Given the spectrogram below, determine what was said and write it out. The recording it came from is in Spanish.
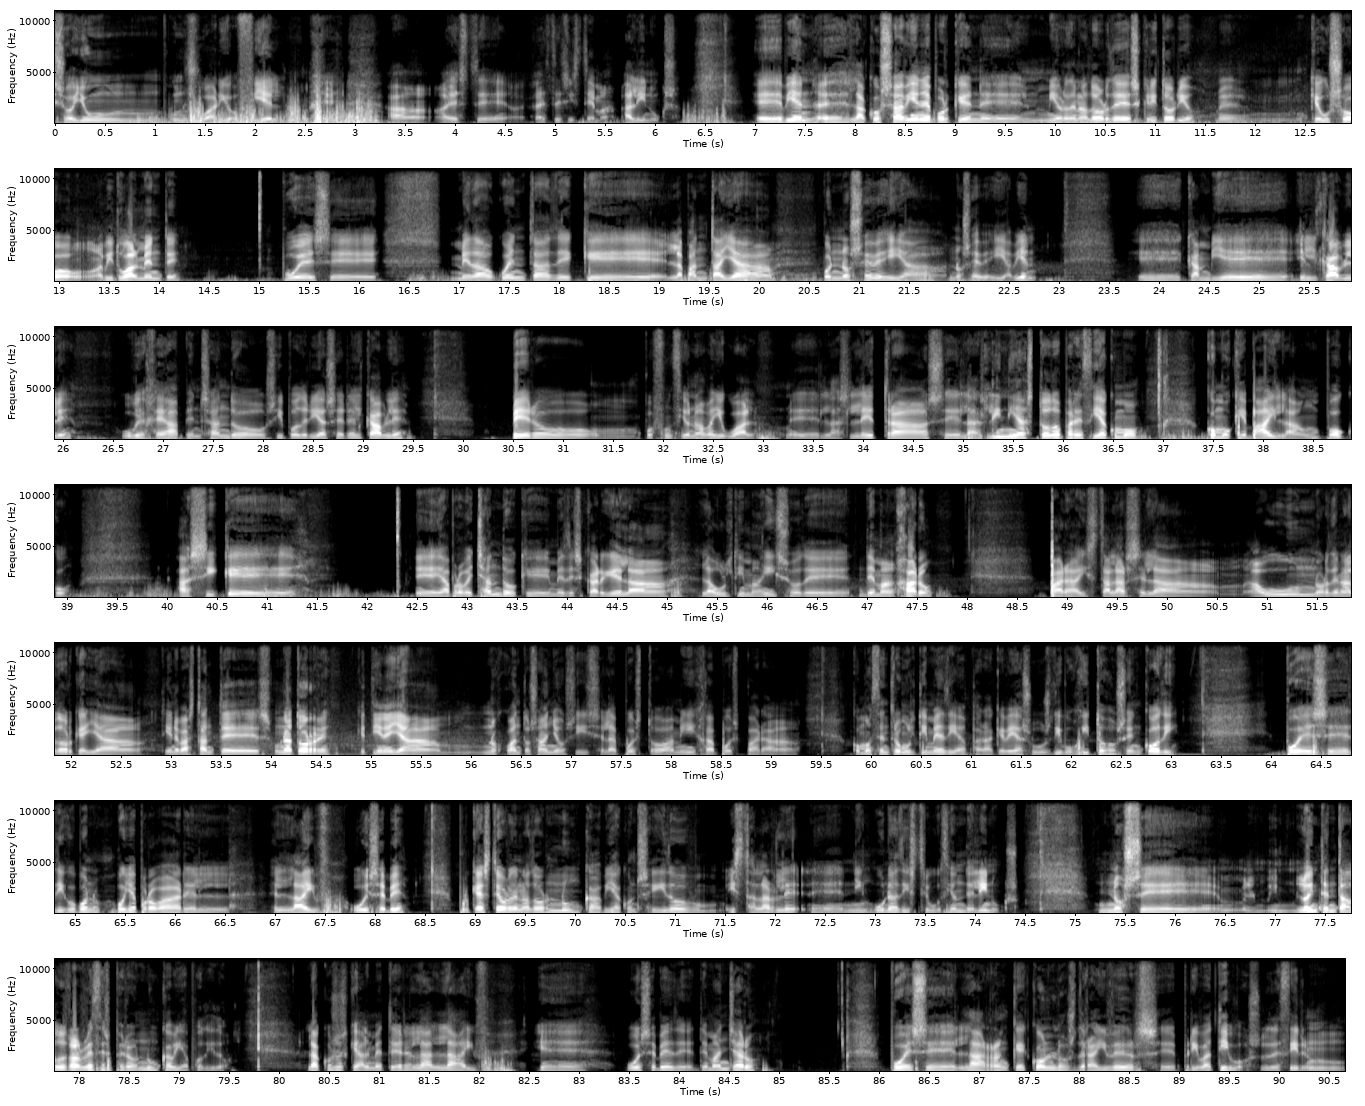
soy un, usuario fiel a, este, a, este, sistema, a Linux. Eh, bien, eh, la cosa viene porque en, mi ordenador de escritorio, que uso habitualmente, pues eh, me he dado cuenta de que la pantalla pues no se veía no se veía bien. Eh, cambié el cable VGA pensando si podría ser el cable pero pues funcionaba igual. Eh, las letras las líneas todo parecía como como que baila un poco. Así que eh, aprovechando que me descargué la, última ISO de, Manjaro para instalársela a un ordenador que ya tiene bastantes, una torre que tiene ya unos cuantos años y se la he puesto a mi hija pues para como centro multimedia para que vea sus dibujitos en Kodi. Pues eh, digo, bueno, voy a probar el, el Live USB porque a este ordenador nunca había conseguido instalarle eh, ninguna distribución de Linux. No sé, lo he intentado otras veces, pero nunca había podido. La cosa es que al meter la Live eh, USB de, Manjaro, pues eh, la arranqué con los drivers privativos, es decir, mm,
